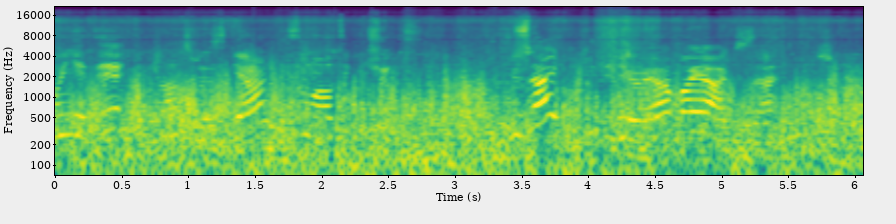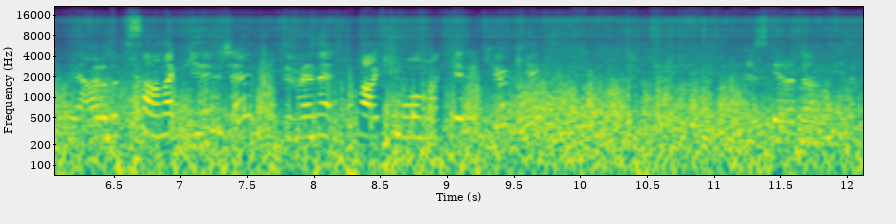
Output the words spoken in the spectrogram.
17 knot rüzgar. Hızım 6.5. Güzel gidiliyor ya. Bayağı güzel. Yani arada bir sağanak gelince dümene hakim olmak gerekiyor ki rüzgara dönmeyelim.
